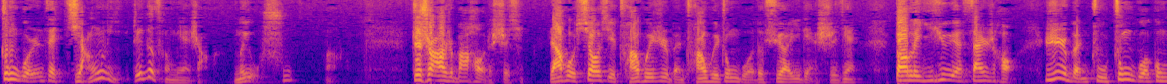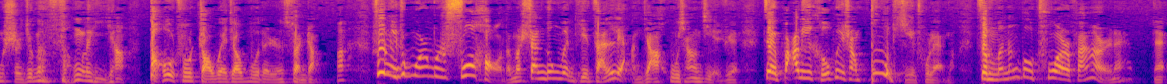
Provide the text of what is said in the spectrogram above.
中国人在讲理这个层面上没有输啊。这是二十八号的事情，然后消息传回日本、传回中国都需要一点时间。到了一月三十号。日本驻中国公使就跟疯了一样，到处找外交部的人算账啊，说你中国人不是说好的吗？山东问题咱两家互相解决，在巴黎和会上不提出来吗？怎么能够出尔反尔呢？哎，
